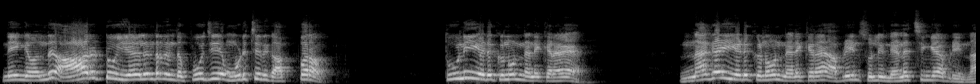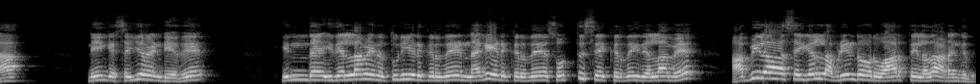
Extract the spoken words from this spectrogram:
நீங்கள் வந்து ஆறு டு ஏழுன்றது இந்த பூஜையை முடிச்சதுக்கு அப்புறம் துணி எடுக்கணும்னு நினைக்கிறேன். நகை எடுக்கணும்னு நினைக்கிறேன் அப்படின்னு சொல்லி நினைச்சிங்க அப்படின்னா நீங்க செய்ய வேண்டியது இந்த இது எல்லாமே இந்த துணி எடுக்கிறது நகை எடுக்கிறது சொத்து சேர்க்கறது இது எல்லாமே அபிலாசைகள் அப்படின்ற ஒரு வார்த்தையில தான் அடங்குது.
